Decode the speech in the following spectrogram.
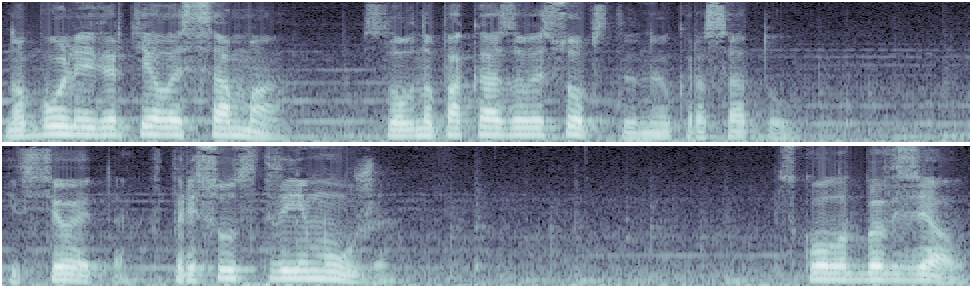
но более вертелась сама, словно показывая собственную красоту. И все это в присутствии мужа. Сколот бы взял,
